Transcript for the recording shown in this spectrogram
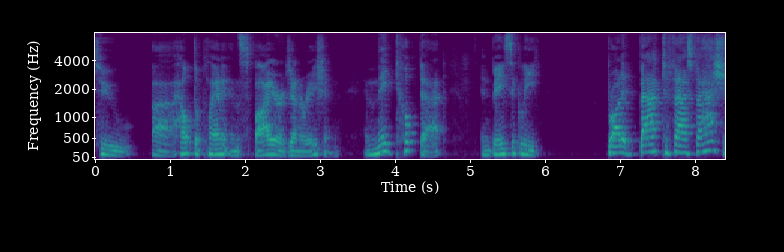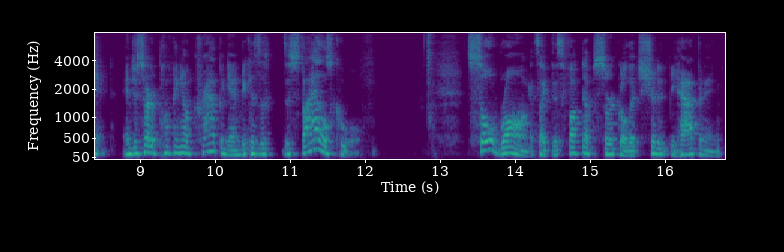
to uh, help the planet inspire a generation, and they took that and basically brought it back to fast fashion and just started pumping out crap again because the, the style's cool. So wrong. It's like this fucked up circle that shouldn't be happening,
